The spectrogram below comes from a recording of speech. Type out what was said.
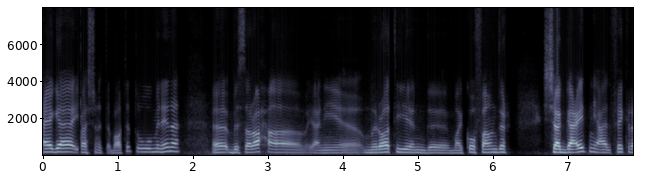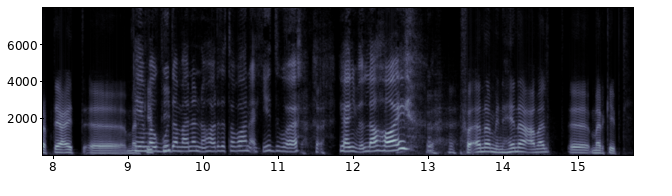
حاجة passionate about it. ومن هنا آه، بصراحة يعني آه، مراتي and my co-founder شجعتني على الفكرة بتاعت آه، هي مركبتي موجودة معانا النهارده طبعا أكيد و يعني بقول لها hi. فأنا من هنا عملت آه، مركبتي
